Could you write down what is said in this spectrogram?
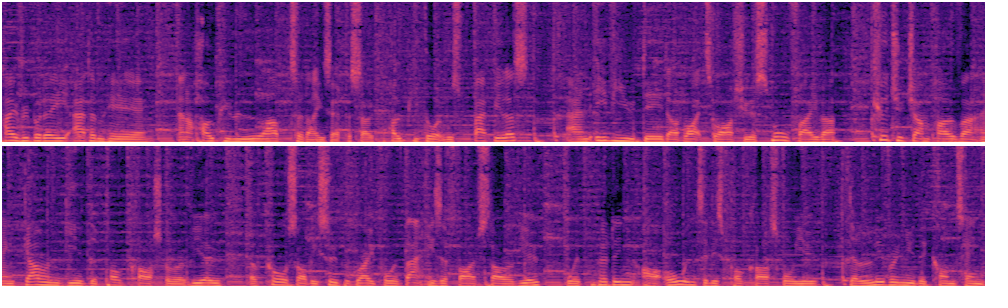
Hey everybody, Adam here, and I hope you loved today's episode. Hope you thought it was fabulous. And if you did, I'd like to ask you a small favour. Could you jump over and go and give the podcast a review? Of course, I'll be super grateful if that is a five star review. We're putting our all into this podcast for you, delivering you the content,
